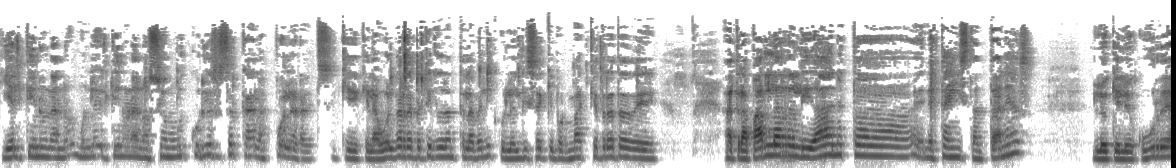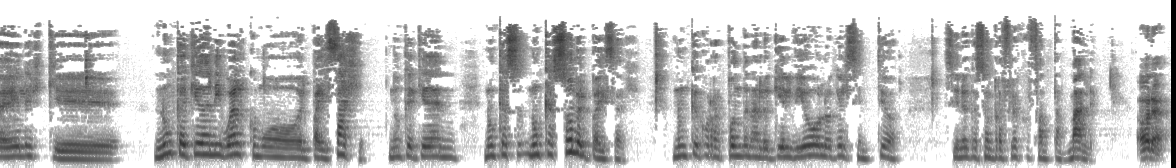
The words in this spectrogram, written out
Y él tiene, una, él tiene una noción muy curiosa acerca de las Polaroids, que, que la vuelve a repetir durante la película. Él dice que por más que trata de atrapar la realidad en, esta, en estas instantáneas, lo que le ocurre a él es que nunca quedan igual como el paisaje, nunca quedan, nunca, nunca son el paisaje, nunca corresponden a lo que él vio o lo que él sintió, sino que son reflejos fantasmales. Ahora,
